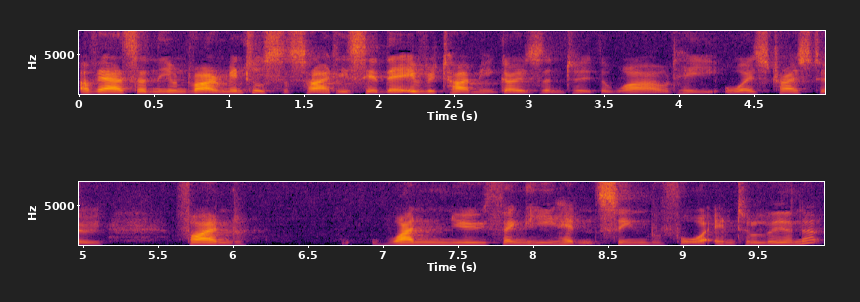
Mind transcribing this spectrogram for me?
of ours in the Environmental Society said that every time he goes into the wild, he always tries to find one new thing he hadn't seen before and to learn it.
